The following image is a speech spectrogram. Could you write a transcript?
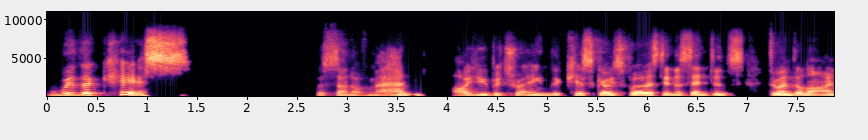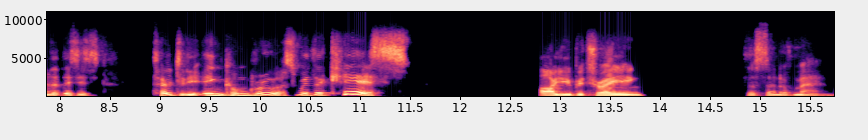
with a kiss, the Son of Man, are you betraying? The kiss goes first in the sentence to underline that this is totally incongruous. With the kiss, are you betraying the Son of Man?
